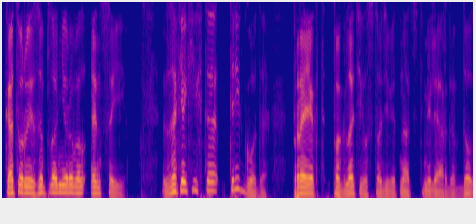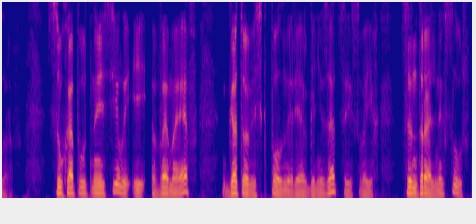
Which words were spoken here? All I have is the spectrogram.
которые запланировал НСИ. За каких-то три года проект поглотил 119 миллиардов долларов. Сухопутные силы и ВМФ, готовясь к полной реорганизации своих центральных служб,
